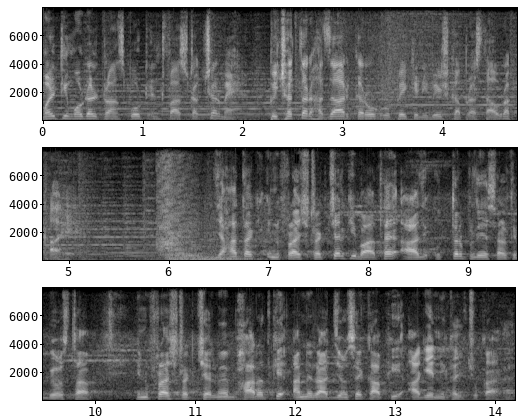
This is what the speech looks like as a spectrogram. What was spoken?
मल्टी मॉडल ट्रांसपोर्ट इंफ्रास्ट्रक्चर में पिछहत्तर हज़ार करोड़ रुपए के निवेश का प्रस्ताव रखा है। जहाँ तक इंफ्रास्ट्रक्चर की बात है, आज उत्तर प्रदेश अर्थव्यवस्था इंफ्रास्ट्रक्चर में भारत के अन्य राज्यों से काफ़ी आगे निकल चुका है।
